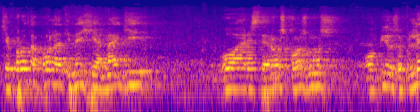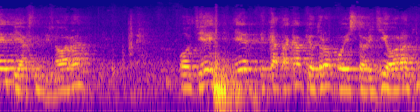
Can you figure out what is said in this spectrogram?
και πρώτα απ' όλα την έχει ανάγκη ο αριστερός κόσμος, ο οποίος βλέπει αυτή την ώρα ότι έχει έρθει κατά κάποιο τρόπο η ιστορική ώρα του,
